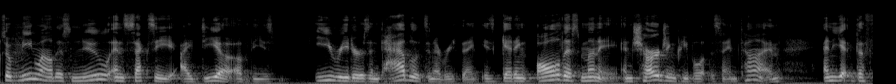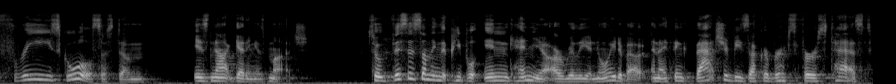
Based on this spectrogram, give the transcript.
So, meanwhile, this new and sexy idea of these e readers and tablets and everything is getting all this money and charging people at the same time, and yet the free school system is not getting as much. So, this is something that people in Kenya are really annoyed about, and I think that should be Zuckerberg's first test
